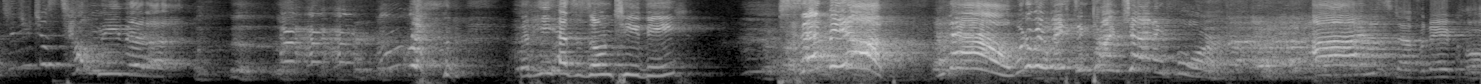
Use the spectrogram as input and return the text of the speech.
Did you just tell me that uh, that he has his own TV? Set me up! Now! What are we wasting time chatting for? Uh, I'm Stephanie Cole.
